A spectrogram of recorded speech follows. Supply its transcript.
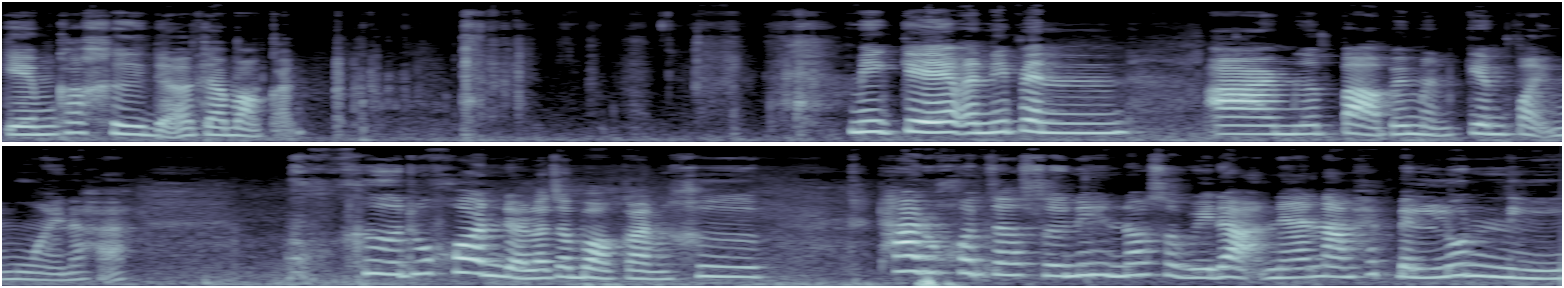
เกมก็คือ เดี๋ยวเราจะบอกก่อน มีเกมอันนี้เป็น ARM หรือเปล่าเป็นเหมือนเกมต่อยมวยนะคะ คือทุกคนเดี๋ยวเราจะบอกก่อนคือ ถ้าทุกคนจะซื้อ Nintendo Switch อะแนะนำให้เป็นรุ่นนี้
